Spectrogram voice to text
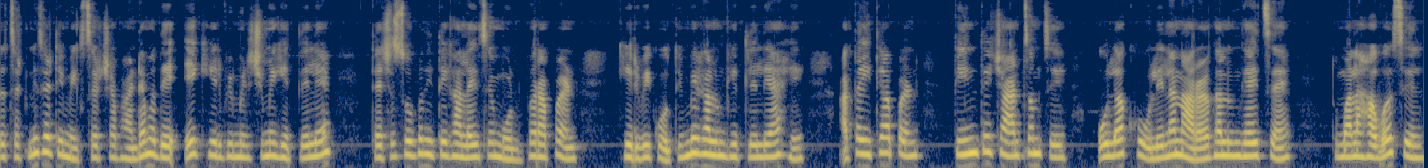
तर चटणीसाठी मिक्सरच्या भांड्यामध्ये एक हिरवी मिरची मी घेतलेली आहे. त्याच्यासोबत इथे घालायचे मोठभर आपण हिरवी कोथिंबीर घालून घेतलेली आहे. आता इथे आपण तीन ते चार चमचे ओला खोवलेला नारळ घालून घ्यायचा आहे. तुम्हाला हवं असेल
